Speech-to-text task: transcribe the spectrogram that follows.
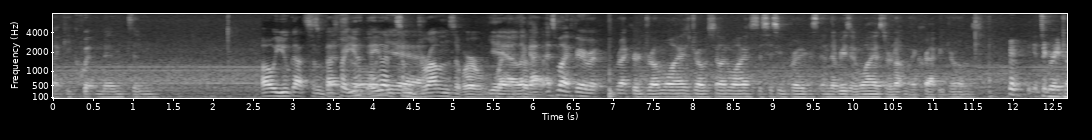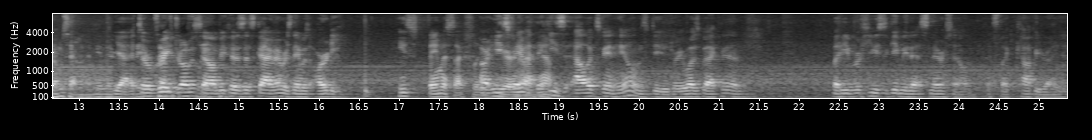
like equipment and Oh, you got some. that's right. You, you had yeah. some drums that were yeah, ready like for that. I, that's my favorite record drum wise, drum sound wise, the Hissing Prigs, and the reason why is they're not my crappy drums. it's a great drum sound. I mean, Yeah, it's a great drum easily- sound because this guy, I remember his name was Artie. he's famous actually. Or he's famous. I think yeah. he's Alex Van Halen's dude, or he was back then. But he refused to give me that snare sound. It's like copyrighted.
